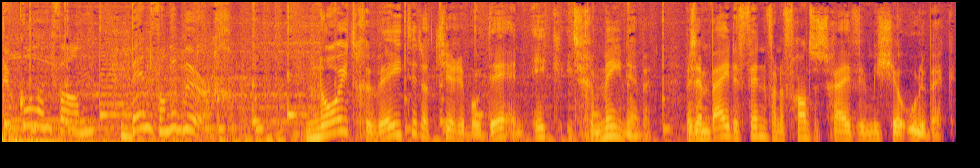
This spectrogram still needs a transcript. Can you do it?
De column van Ben van den Burg. Nooit geweten dat Thierry Baudet en ik iets gemeen hebben. We zijn beide fan van de Franse schrijver Michel Houellebecq.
